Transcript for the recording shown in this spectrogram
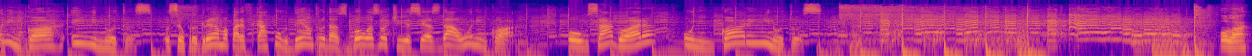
Unicor em Minutos o seu programa para ficar por dentro das boas notícias da Unicor. Ouça agora Unicor em Minutos. Olá,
